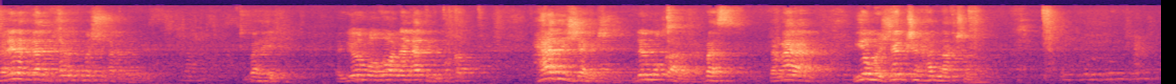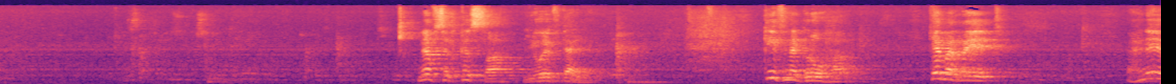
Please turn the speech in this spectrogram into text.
خلينا في ال atrial خلينا نمشي ال atrial فهي اليوم موضوعنا ال atrial فقط. هذه ال junction للمقارنة. بس تمام؟ يوم ال junction حنناقشها نفس القصة لويف تانية كيف نقروها؟ كم ال rate هنا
